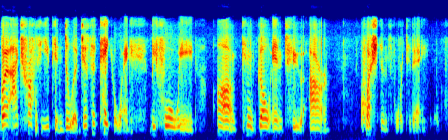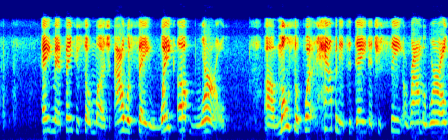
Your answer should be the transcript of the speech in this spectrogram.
but I trust you can do it. Just a takeaway before we uh, can go into our questions for today. Amen. Thank you so much. I would say, wake up, world. Uh, most of what's happening today that you see around the world,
